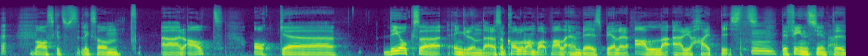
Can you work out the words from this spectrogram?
Basket liksom är allt. Och eh, det är också en grund där. Alltså, kollar man bara på alla NBA-spelare, alla är ju hypebeasts. Det finns ju inte...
